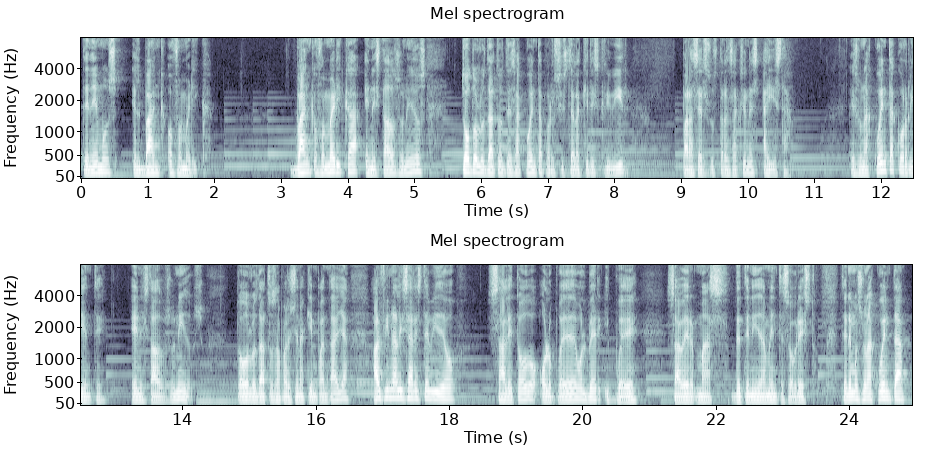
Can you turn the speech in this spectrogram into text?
tenemos el Bank of America. Bank of America en Estados Unidos, todos los datos de esa cuenta, pero si usted la quiere escribir para hacer sus transacciones, ahí está. Es una cuenta corriente en Estados Unidos. Todos los datos aparecen aquí en pantalla. Al finalizar este video sale todo o lo puede devolver y puede saber más detenidamente sobre esto. Tenemos una cuenta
